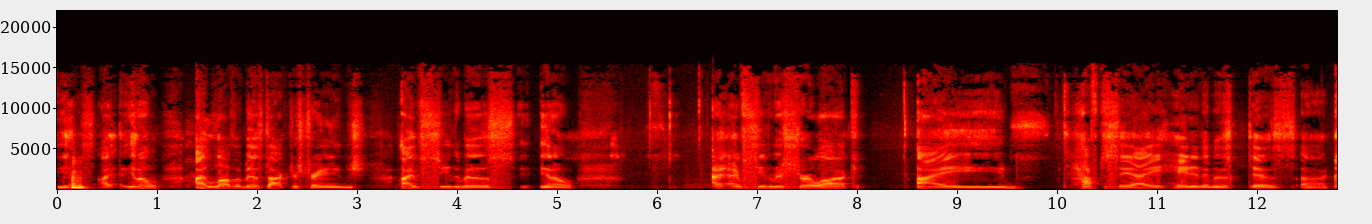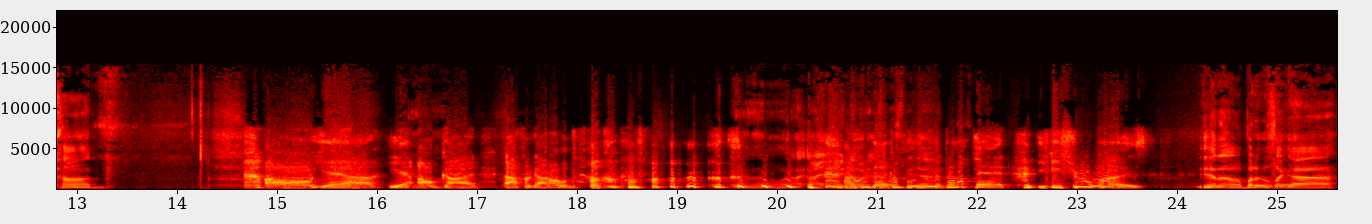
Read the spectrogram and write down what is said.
yes, I you know I love him as Doctor Strange. I've seen him as you know I've seen him as Sherlock. I have to say I hated him as as uh, Khan. Oh yeah, yeah. Oh God, I forgot all about. I, I, I, I forgot completely about that. He sure was. You know, but it was like, ah,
